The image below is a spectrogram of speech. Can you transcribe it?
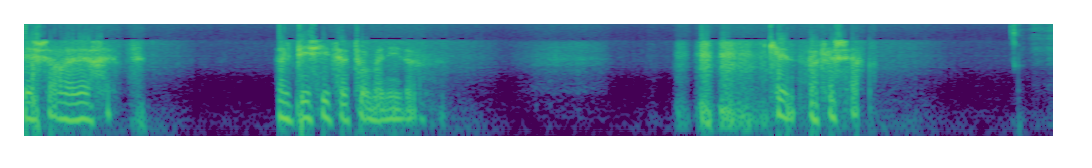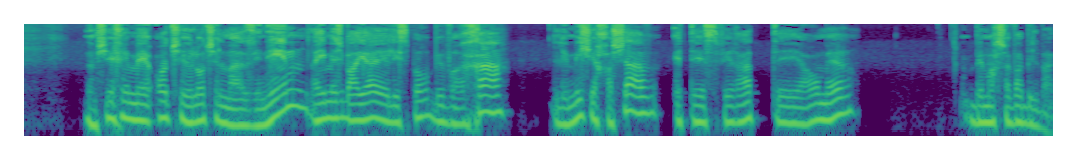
ואפשר ללכת על פי שיטתו בנידון. כן, בבקשה. נמשיך עם אה, עוד שאלות של מאזינים. האם יש בעיה אה, לספור בברכה למי שחשב את אה, ספירת העומר במחשבה בלבד?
